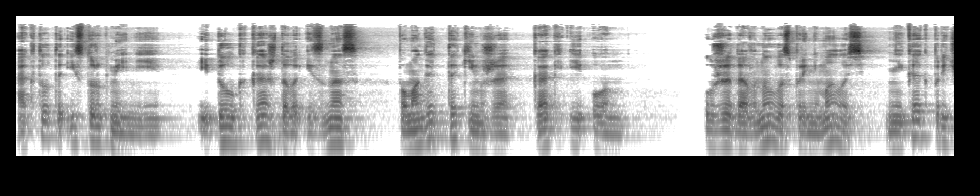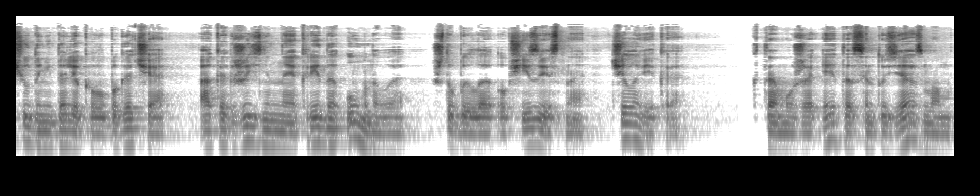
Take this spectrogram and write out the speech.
а кто-то из Туркмении, и долг каждого из нас помогать таким же, как и он», уже давно воспринималась не как причуда недалекого богача, а как жизненная кредо умного, что было общеизвестно, человека. К тому же это с энтузиазмом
